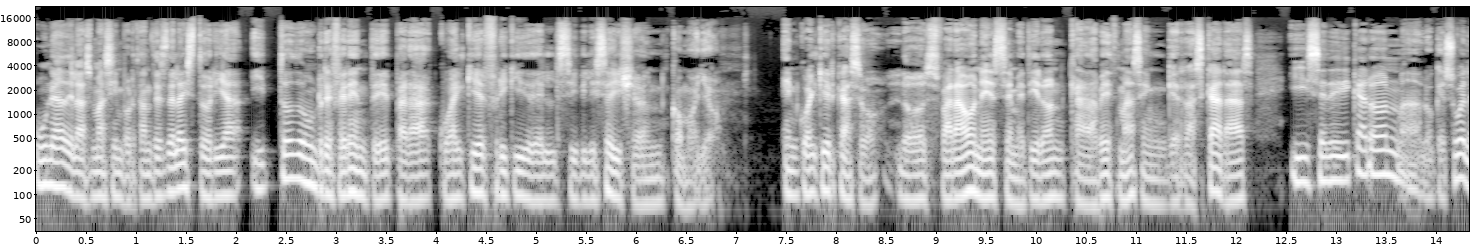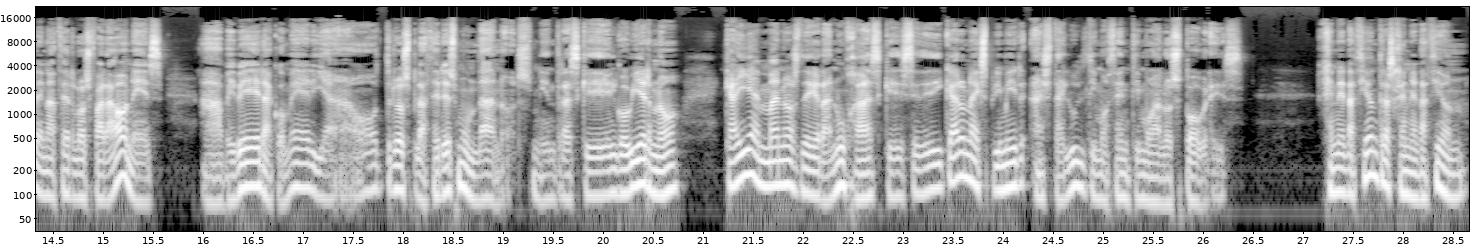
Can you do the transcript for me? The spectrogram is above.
una de las más importantes de la historia y todo un referente para cualquier friki del Civilization como yo. En cualquier caso, los faraones se metieron cada vez más en guerras caras y se dedicaron a lo que suelen hacer los faraones, a beber, a comer y a otros placeres mundanos, mientras que el gobierno caía en manos de granujas que se dedicaron a exprimir hasta el último céntimo a los pobres. Generación tras generación,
